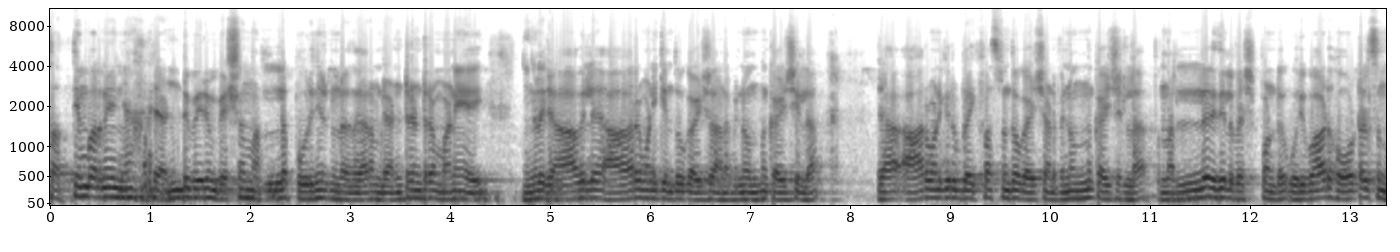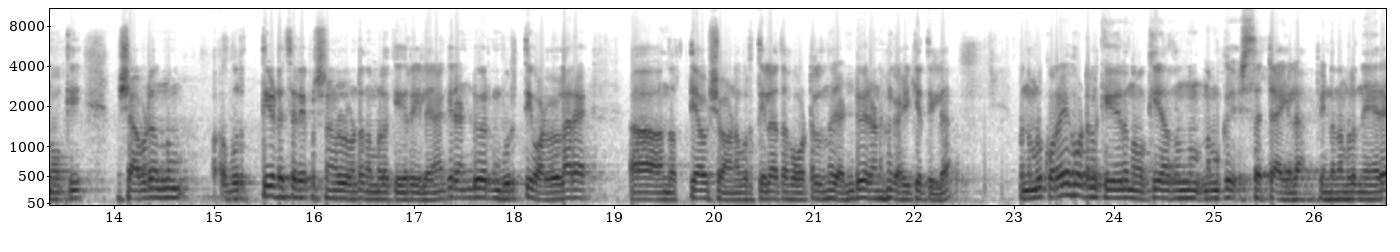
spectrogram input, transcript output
സത്യം പറഞ്ഞു കഴിഞ്ഞാൽ രണ്ടുപേരും വിഷം നല്ല പൊരിഞ്ഞിട്ടുണ്ടായിരുന്നു. കാരണം രണ്ട് രണ്ടര മണിയായി. നിങ്ങൾ രാവിലെ ആറ് മണിക്ക് എന്തോ കഴിച്ചതാണ്. പിന്നെ ഒന്നും കഴിച്ചില്ല. ആറു മണിക്ക് ഒരു ബ്രേക്ക്ഫാസ്റ്റ് എന്തോ കഴിച്ചതാണ്. പിന്നെ ഒന്നും കഴിച്ചിട്ടില്ല. അപ്പം നല്ല രീതിയിൽ വിശപ്പുണ്ട്. ഒരുപാട് ഹോട്ടൽസ് നോക്കി. പക്ഷെ അവിടെ ഒന്നും വൃത്തിയുടെ ചെറിയ പ്രശ്നങ്ങളുണ്ട്. നമ്മൾ കയറിയില്ല. ഞങ്ങൾക്ക് രണ്ടുപേർക്കും വൃത്തി വളരെ അത്യാവശ്യമാണ്. വൃത്തിയില്ലാത്ത ഹോട്ടലിൽ നിന്ന് രണ്ടുപേരാണ് കഴിക്കത്തില്ല. അപ്പം നമ്മൾ കുറേ ഹോട്ടൽ കയറി നോക്കി അതൊന്നും നമുക്ക് സെറ്റായില്ല. പിന്നെ നമ്മൾ നേരെ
